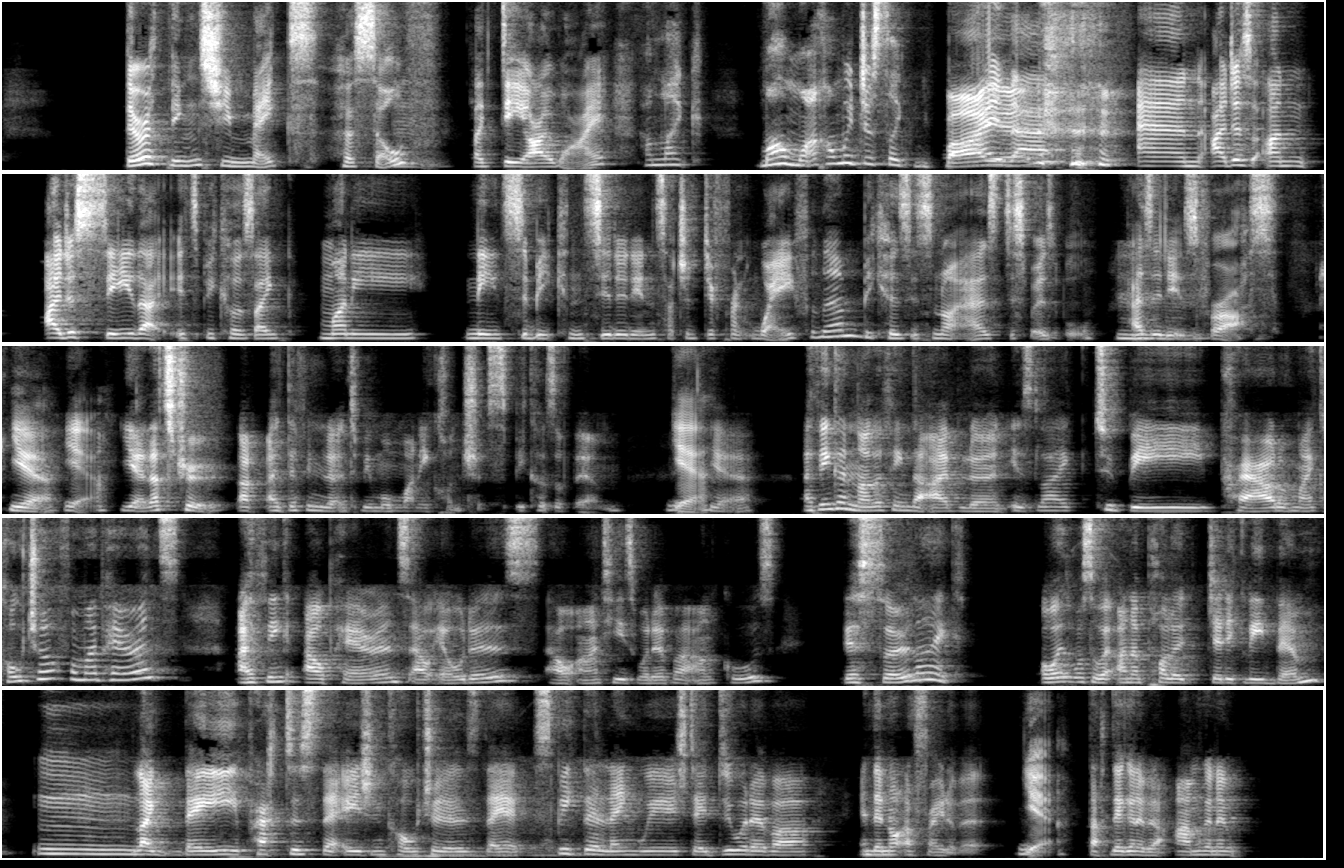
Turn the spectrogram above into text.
there are things she makes herself, Mm. Like DIY. I'm like, Mom, why can't we just like Buy buy that? and I just un I just see that it's because like money needs to be considered in such a different way for them because it's not as disposable as it is Mm. for us. yeah. Yeah. Yeah, that's true. I, I definitely learned to be more money conscious because of them. Yeah. Yeah. I think another thing that I've learned is like to be proud of my culture from my parents. I think our parents, our elders, our aunties, whatever, uncles, they're so like, oh, what's the word? Unapologetically them. Mm. Like they practice their Asian cultures, they speak their language, they do whatever, and they're not afraid of it. yeah. Like they're gonna be like, I'm gonna,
